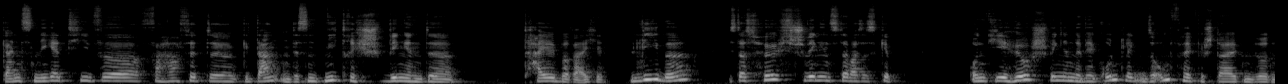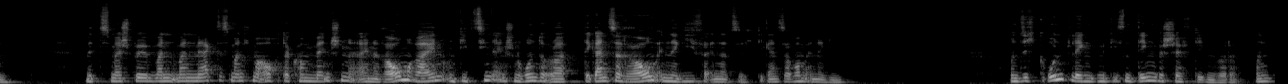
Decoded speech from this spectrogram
ganz negative, verhaftete Gedanken. Das sind niedrig schwingende Teilbereiche. Liebe ist das höchst schwingendste, was es gibt. Und je höher schwingender wir grundlegend unser Umfeld gestalten würden, mit zum Beispiel, man, man merkt es manchmal auch, da kommen Menschen in einen Raum rein und die ziehen einen schon runter oder die ganze Raumenergie verändert sich, die ganze Raumenergie. Und sich grundlegend mit diesen Dingen beschäftigen würde. Und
